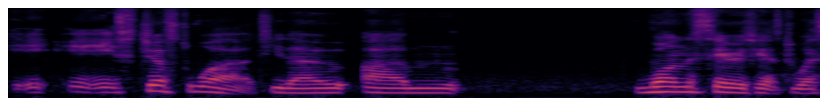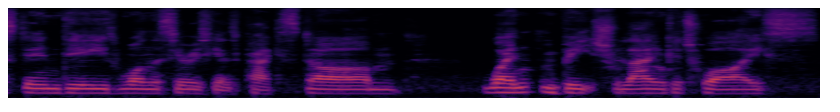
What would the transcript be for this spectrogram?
It, it's just worked. You know, um, won the series against West Indies, won the series against Pakistan, went and beat Sri Lanka twice.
